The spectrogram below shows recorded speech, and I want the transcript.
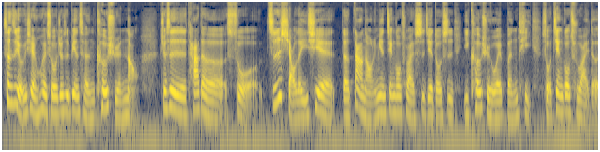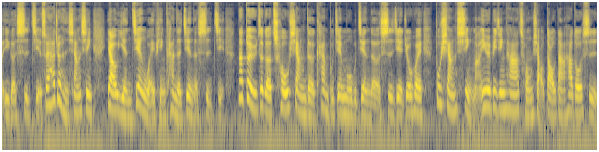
甚至有一些人会说，就是变成科学脑。就是他的所知晓的一切的大脑里面建构出来的世界，都是以科学为本体所建构出来的一个世界，所以他就很相信要眼见为凭，看得见的世界。那对于这个抽象的看不见摸不见的世界，就会不相信嘛，因为毕竟他从小到大，他都是。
